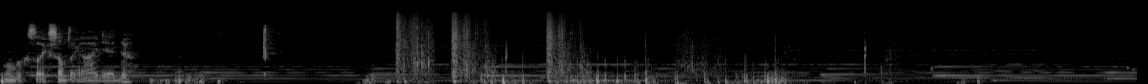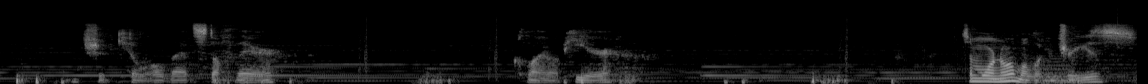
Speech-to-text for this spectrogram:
looks like something I did. Should kill all that stuff there. Climb up here. Some more normal looking trees.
